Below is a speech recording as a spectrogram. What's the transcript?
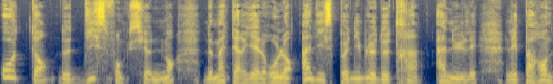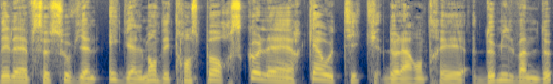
autant de dysfonctionnement, de matériel roulant indisponible, de trains annulés. Les parents d'élèves se souviennent également des transports scolaires chaotiques de la rentrée 2022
